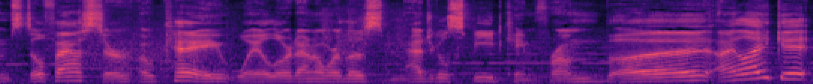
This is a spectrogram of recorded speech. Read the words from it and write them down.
I'm still faster. Okay, Wailord, I don't know where this magical speed came from, but I like it.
